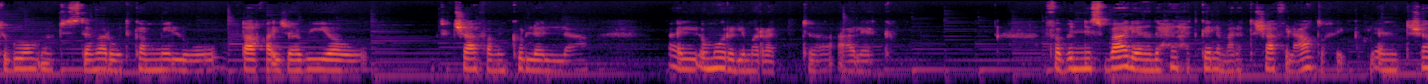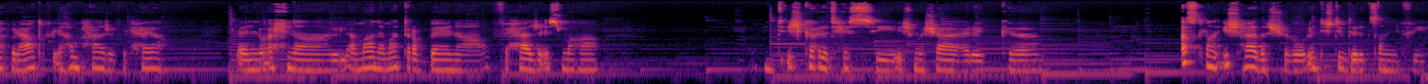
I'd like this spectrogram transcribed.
تقوم وتستمر وتكمل وطاقة إيجابية وتتشافى من كل الأمور اللي مرت عليك. فبالنسبة لي أنا دحين حتكلم على التشافي العاطفي لأنه التشافي العاطفي أهم حاجة في الحياة. لأنه إحنا للأمانة ما تربينا في حاجة اسمها أنت إيش قاعدة تحسي؟ إيش مشاعرك؟ أصلا إيش هذا الشعور؟ أنت إيش تقدري تصنفيه؟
